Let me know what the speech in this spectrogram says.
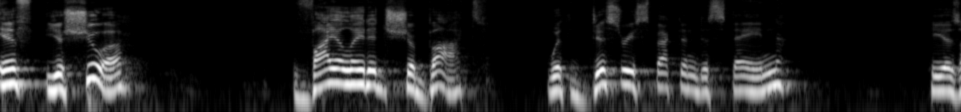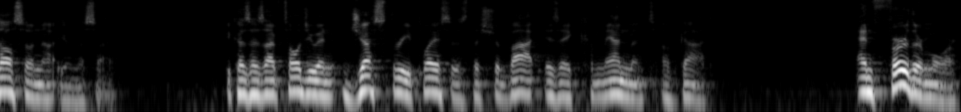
If Yeshua violated Shabbat with disrespect and disdain, he is also not your Messiah. Because as I've told you in just three places, the Shabbat is a commandment of God. And furthermore,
